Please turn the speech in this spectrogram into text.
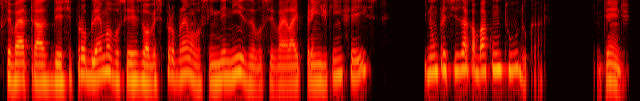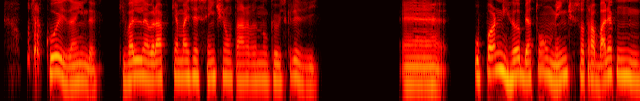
Você vai atrás desse problema, você resolve esse problema, você indeniza, você vai lá e prende quem fez. E não precisa acabar com tudo, cara. Entende? Outra coisa ainda, que vale lembrar porque é mais recente não tava no que eu escrevi. É, o Pornhub atualmente só trabalha com,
